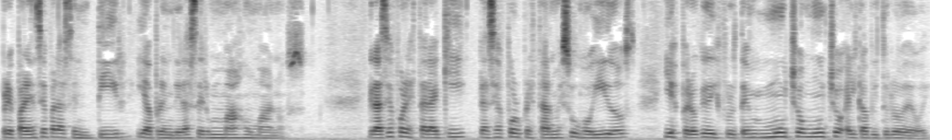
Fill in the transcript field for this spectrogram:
Prepárense para sentir y aprender a ser más humanos. Gracias por estar aquí, gracias por prestarme sus oídos y espero que disfruten mucho, mucho el capítulo de hoy.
